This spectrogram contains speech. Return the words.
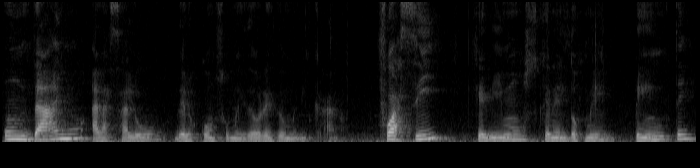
un daño a la salud de los consumidores dominicanos. Fue así que vimos que en el 2020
